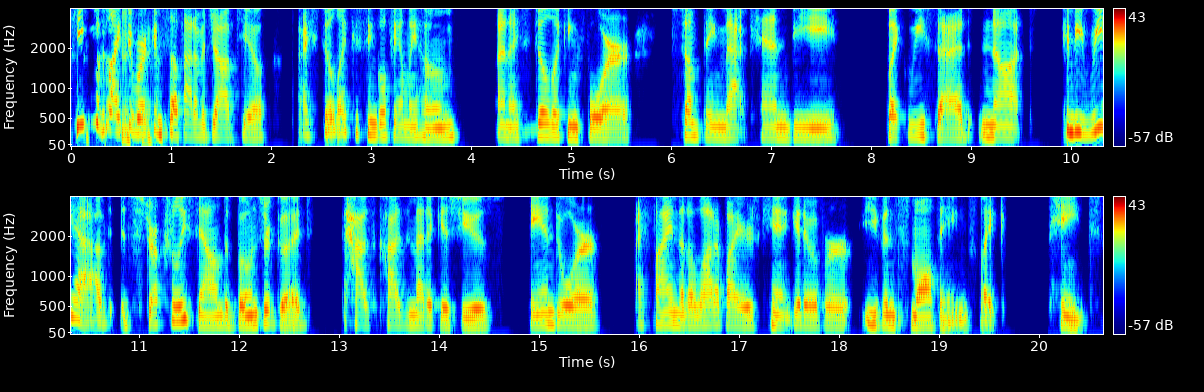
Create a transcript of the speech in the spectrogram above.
he would like to work himself out of a job too. I still like a single family home and I'm still looking for something that can be, like we said, not can be rehabbed. It's structurally sound. The bones are good, has cosmetic issues and or I find that a lot of buyers can't get over even small things like paint,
